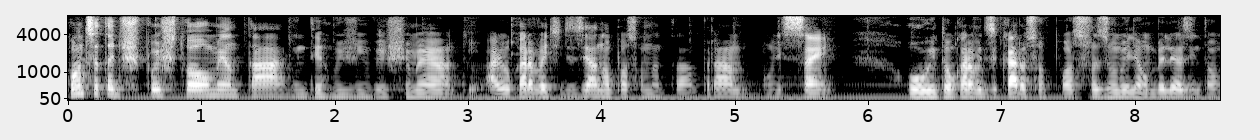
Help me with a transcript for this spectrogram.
Quanto você está disposto a aumentar em termos de investimento? Aí o cara vai te dizer, ah, não, posso aumentar para uns 100. Ou então o cara vai dizer, cara, eu só posso fazer um milhão. Beleza, então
